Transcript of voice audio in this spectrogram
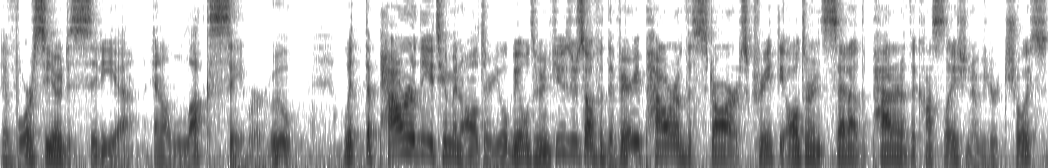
Evorsio Discidia and a Lux Saber. Ooh, with the power of the attunement altar, you will be able to infuse yourself with the very power of the stars. Create the altar and set out the pattern of the constellation of your choice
